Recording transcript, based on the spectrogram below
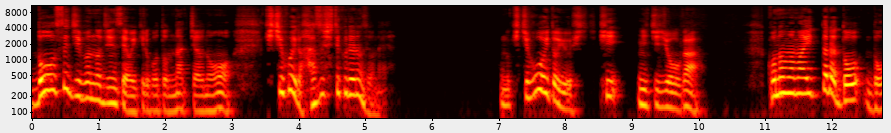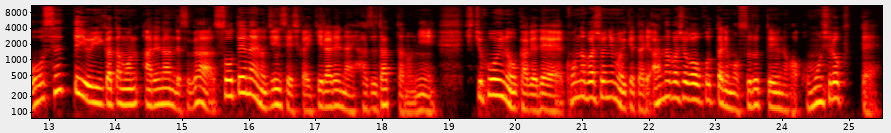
どうせ自分の人生を生きることになっちゃうのを、基地方位が外してくれるんですよね。この基地方位という非日常が、このまま行ったらどう、どうせっていう言い方もあれなんですが、想定内の人生しか生きられないはずだったのに、基地方位のおかげで、こんな場所にも行けたり、あんな場所が起こったりもするっていうのが面白くって、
